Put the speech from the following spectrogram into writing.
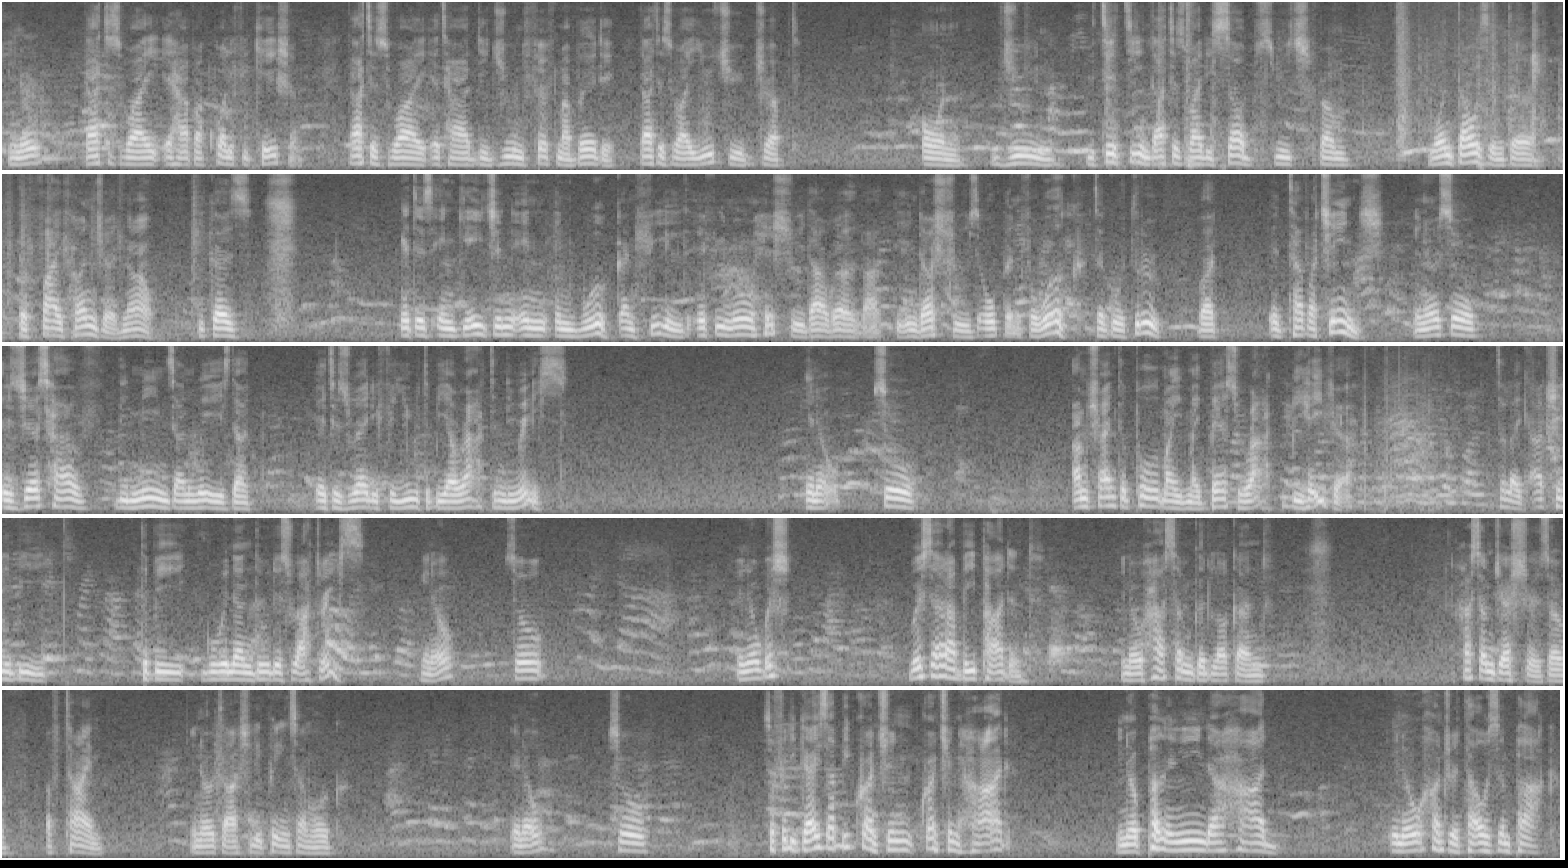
you know that is why it have a qualification that is why it had the june 5th my birthday that is why youtube dropped on june the 13th that is why the subs reached from 1000 to, to 500 now because it is engaging in, in work and field. If we know history that well that the industry is open for work to go through but it have a change you know? So it just have the means and ways that it is ready for you to be a rat in the race. You know? So i'm trying to pull my, my best rat behavior to like actually be to be going and do this rat race, you know. So, you know, wish wish that I be pardoned. You know, have some good luck and have some gestures of, of time, you know, to actually put in some work. You know? So so for the guys that be crunching crunching hard, you know, pulling in the hard, you know, hundred thousand plaque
